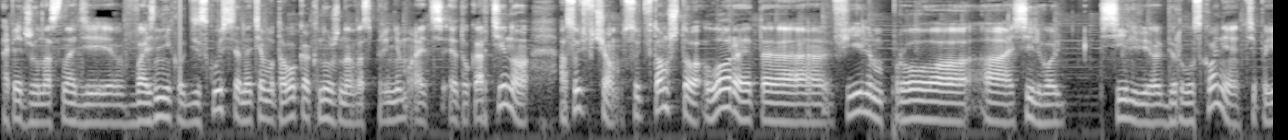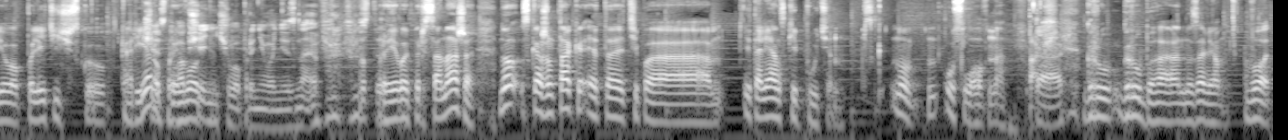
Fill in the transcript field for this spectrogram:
опять же, у нас с Надей возникла дискуссия на тему того, как нужно воспринимать эту картину. А суть в чем? Суть в том, что Лора — это фильм про а, Сильвио, Сильвио Берлускони, типа его политическую карьеру, Честно, про его вообще ничего про него не знаю. Просто... про его персонажа. Ну, скажем так, это типа итальянский Путин. Ну, условно. Так, Так. гру- грубо назовем. Вот.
